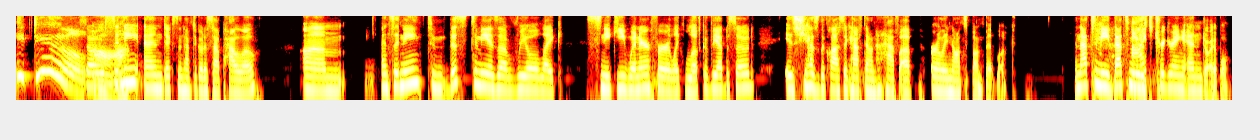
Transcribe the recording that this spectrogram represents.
They do. So Aw. Sydney and Dixon have to go to Sao Paulo. Um and Sydney to this to me is a real like sneaky winner for like look of the episode is she has the classic half down half up early knots bump it look. And that to me that to me I- was triggering and enjoyable.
